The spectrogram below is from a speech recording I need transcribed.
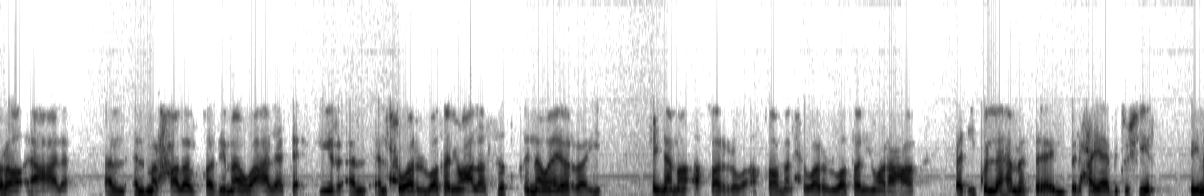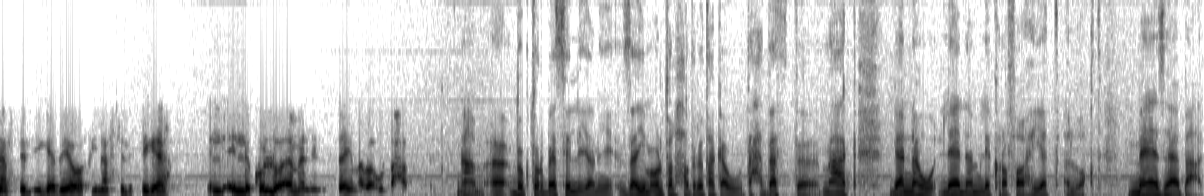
رائع على المرحلة القادمة وعلى تأثير الحوار الوطني وعلى صدق نوايا الرئيس حينما أقر وأقام الحوار الوطني ورعاه. فدي كلها مسائل بالحقيقة بتشير في نفس الإيجابية وفي نفس الاتجاه اللي كله آمل زي ما بقول لحضرتك. نعم. دكتور باسل يعني زي ما قلت لحضرتك أو تحدثت معك بأنه لا نملك رفاهية الوقت. ماذا بعد؟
